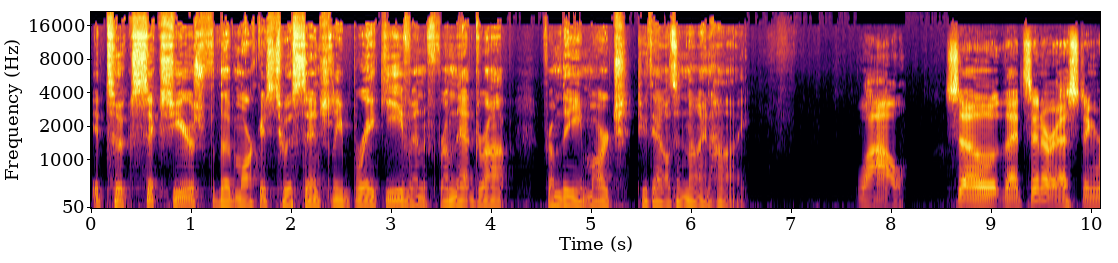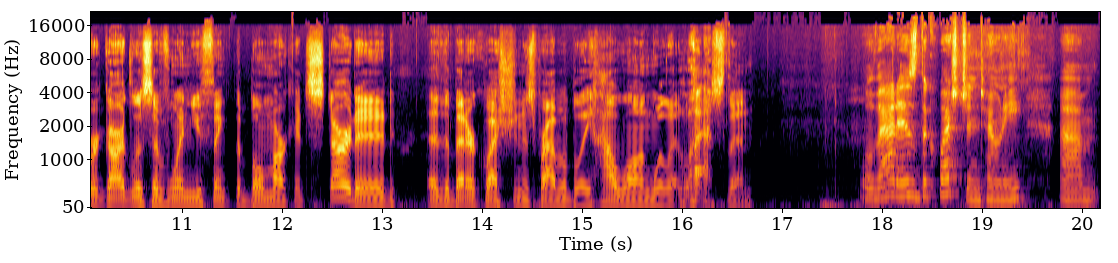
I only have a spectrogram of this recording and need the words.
It took six years for the markets to essentially break even from that drop from the March 2009 high. Wow. So that's interesting. Regardless of when you think the bull market started, uh, the better question is probably how long will it last then? Well, that is the question, Tony. Um,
